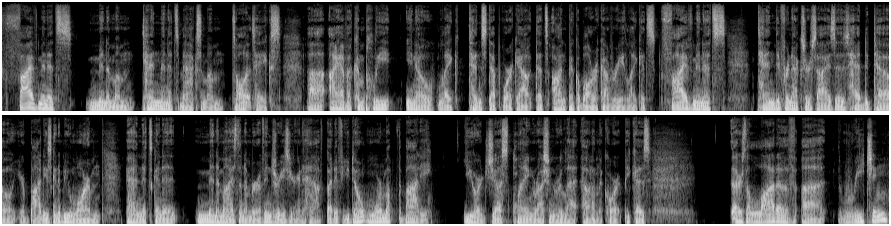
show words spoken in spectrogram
5 minutes minimum, 10 minutes maximum. It's all it takes. Uh, I have a complete, you know, like 10 step workout that's on pickleball recovery. Like it's five minutes, 10 different exercises, head to toe. Your body's going to be warm and it's going to minimize the number of injuries you're going to have. But if you don't warm up the body, you are just playing Russian roulette out on the court because there's a lot of uh, reaching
